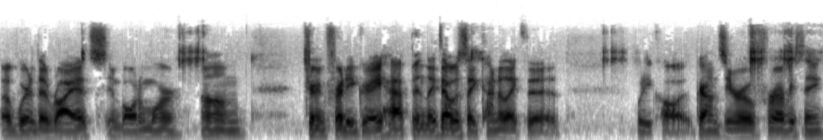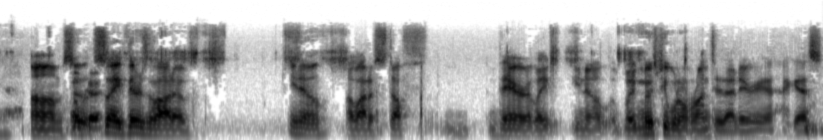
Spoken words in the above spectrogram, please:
of where the riots in Baltimore um, during Freddie Gray happened. Like that was like kind of like the what do you call it ground zero for everything. Um, so Okay. it's like there's a lot of you know a lot of stuff there like you know like most people don't run through that area i guess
